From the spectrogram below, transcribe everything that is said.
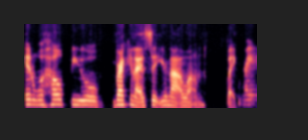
it will help you recognize that you're not alone. Like right.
